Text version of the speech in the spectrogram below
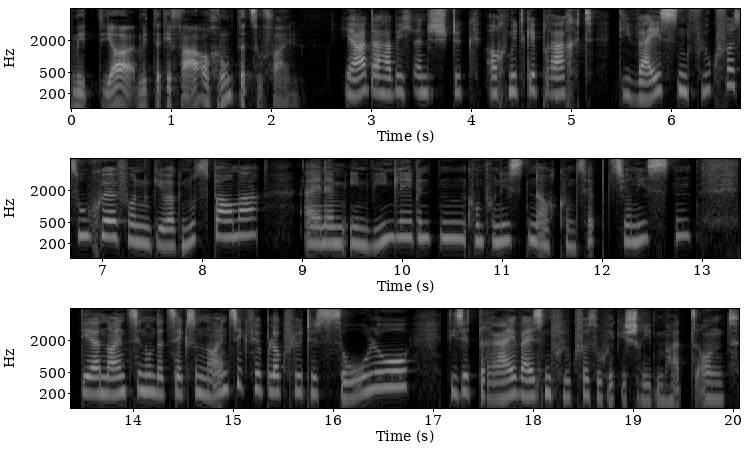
mit, ja, mit der Gefahr auch runterzufallen. Ja, da habe ich ein Stück auch mitgebracht, die weißen Flugversuche von Georg Nussbaumer, einem in Wien lebenden Komponisten, auch Konzeptionisten, der 1996 für Blockflöte Solo diese drei weißen Flugversuche geschrieben hat. Und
